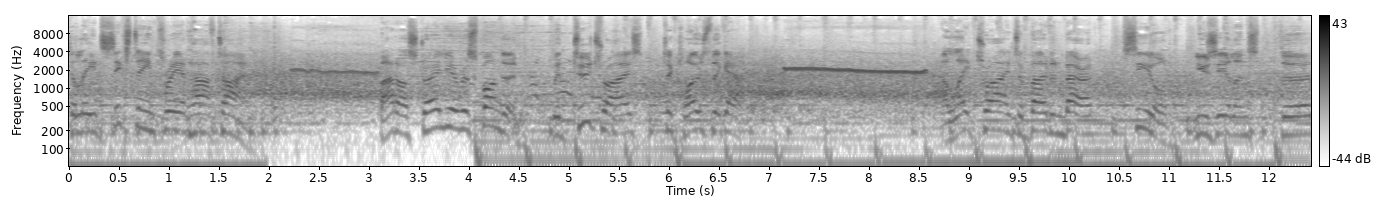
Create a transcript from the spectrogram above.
to lead 16-3 at half-time. But Australia responded with two tries to close the gap. A late try to Beauden Barrett sealed New Zealand's third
